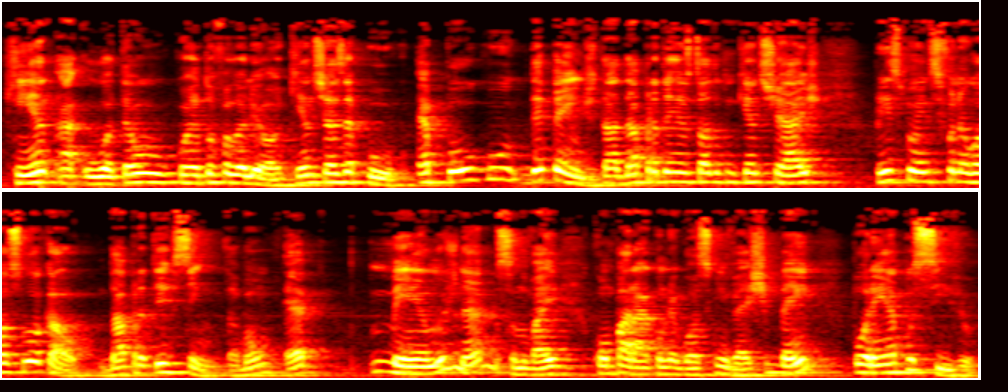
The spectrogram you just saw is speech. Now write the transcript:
500, ah, o, até o corretor falou ali, ó, 500 reais é pouco. É pouco, depende, tá? Dá para ter resultado com 500 reais, principalmente se for negócio local. Dá para ter sim, tá bom? É menos, né? Você não vai comparar com um negócio que investe bem, porém é possível.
